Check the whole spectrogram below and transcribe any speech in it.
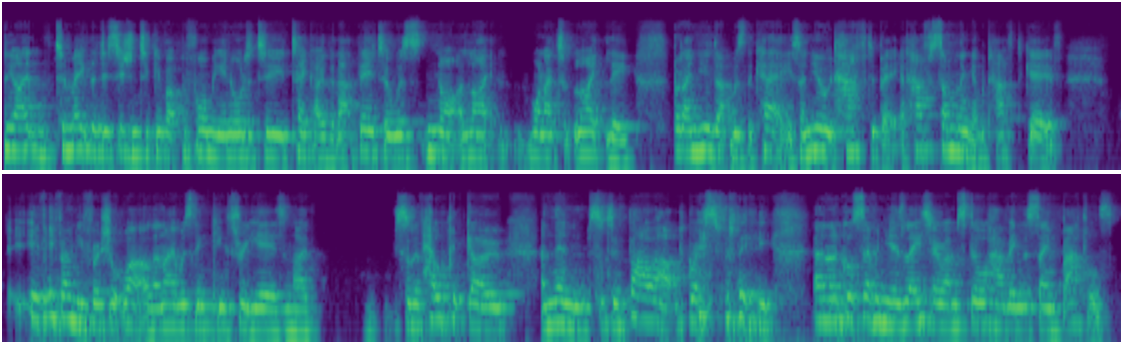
the, to make the decision to give up performing in order to take over that theatre was not a light one I took lightly, but I knew that was the case. I knew it would have to be. It'd have something it would have to give, if, if only for a short while. And I was thinking three years, and I sort of help it go and then sort of bow out gracefully. And of course, seven years later, I'm still having the same battles.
